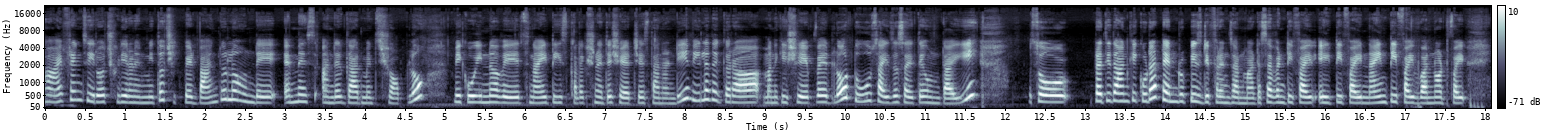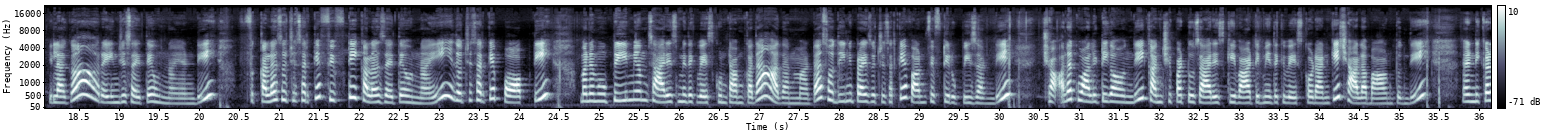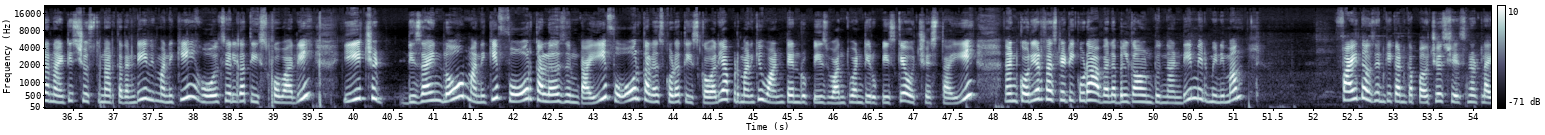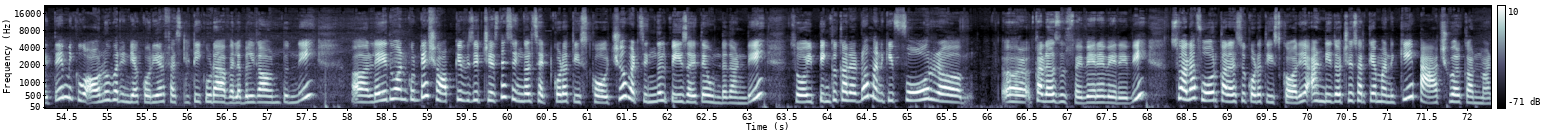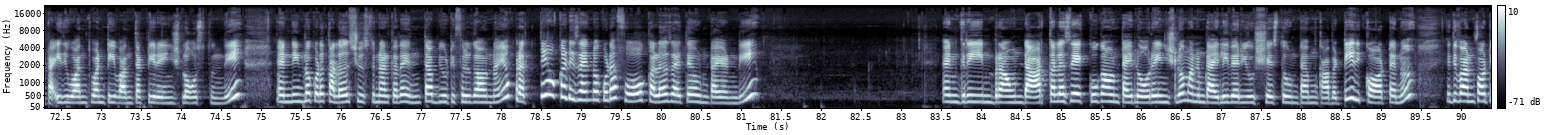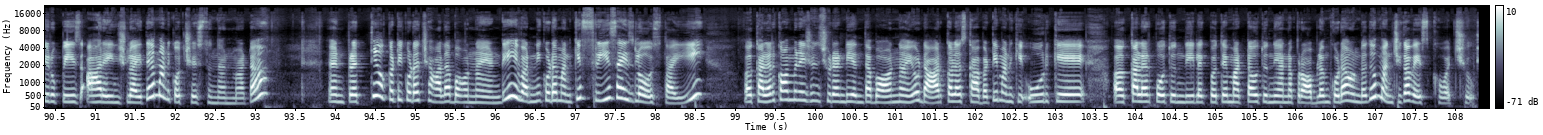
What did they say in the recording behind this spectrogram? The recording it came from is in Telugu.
హాయ్ ఫ్రెండ్స్ ఈరోజు వీడియోలో నేను మీతో చిక్పేట్ బెంగళూరులో ఉండే ఎంఎస్ అండర్ గార్మెంట్స్ షాప్లో మీకు ఇన్నర్వేర్స్ నైటీస్ కలెక్షన్ అయితే షేర్ చేస్తానండి. వీళ్ళ దగ్గర మనకి షేప్ వేర్లో టూ సైజెస్ అయితే ఉంటాయి. సో ప్రతిదానికి కూడా టెన్ రూపీస్ డిఫరెన్స్ అనమాట seventy five eighty five ninety five one naught five ఇలాగా రేంజెస్ అయితే ఉన్నాయండి. కలర్స్ వచ్చేసరికి ఫిఫ్టీ కలర్స్ అయితే ఉన్నాయి. ఇది వచ్చేసరికి పాప్ టీ. మనము ప్రీమియం శారీస్ మీదకి వేసుకుంటాం కదా అదనమాట సో దీని ప్రైస్ వచ్చేసరికి వన్ ఫిఫ్టీ రూపీస్ అండి. చాలా క్వాలిటీగా ఉంది. కంచిపట్టు శారీస్కి వాటి మీదకి వేసుకోవడానికి చాలా బాగుంటుంది. అండ్ ఇక్కడ నైటీస్ చూస్తున్నారు కదండి ఇవి మనకి హోల్సేల్గా తీసుకోవాలి. ఈచ్ డిజైన్లో మనకి ఫోర్ కలర్స్ ఉంటాయి. ఫోర్ కలర్స్ కూడా తీసుకోవాలి. అప్పుడు మనకి one ten rupees one twenty రూపీస్కే వచ్చేస్తాయి. అండ్ కొరియర్ ఫెసిలిటీ కూడా అవైలబుల్గా ఉంటుందండి. మీరు మినిమం ఫైవ్ థౌజండ్కి కనుక పర్చేస్ చేసినట్లయితే మీకు all over India courier facility కూడా అవైలబుల్గా ఉంటుంది. లేదు అనుకుంటే షాప్కి విజిట్ చేస్తే సింగిల్ సెట్ కూడా తీసుకోవచ్చు. బట్ సింగిల్ పీస్ అయితే ఉండదండి. సో ఈ పింక్ కలర్లో మనకి ఫోర్ కలర్స్ వస్తాయి వేరే వేరేవి. సో అలా ఫోర్ కలర్స్ కూడా తీసుకోవాలి. అండ్ ఇది వచ్చేసరికి మనకి ప్యాచ్ వర్క్ అనమాట ఇది వన్ ట్వంటీ వన్ థర్టీ రేంజ్లో వస్తుంది. అండ్ దీంట్లో కూడా కలర్స్ చూస్తున్నారు కదా ఎంత బ్యూటిఫుల్గా ఉన్నాయో. ప్రతి ఒక్క డిజైన్లో కూడా ఫోర్ కలర్స్ అయితే ఉంటాయండి. అండ్ గ్రీన్ బ్రౌన్ డార్క్ కలర్సే ఎక్కువగా ఉంటాయి. లో రేంజ్లో మనం డైలీ వేర్ యూస్ చేస్తూ ఉంటాం కాబట్టి ఇది కాటన్ ఇది వన్ ఫార్టీ రూపీస్ ఆ రేంజ్లో అయితే మనకు వచ్చేస్తుంది అనమాట అండ్ ప్రతి ఒక్కటి కూడా చాలా బాగున్నాయండి. ఇవన్నీ కూడా మనకి ఫ్రీ సైజ్లో వస్తాయి. కలర్ కాంబినేషన్స్ చూడండి ఎంత బాగున్నాయో. డార్క్ కలర్స్ కాబట్టి మనకి ఊరికే కలర్ పోతుంది లేకపోతే మట్ అవుతుంది అన్న ప్రాబ్లం కూడా ఉండదు. మంచిగా వేసుకోవచ్చు.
